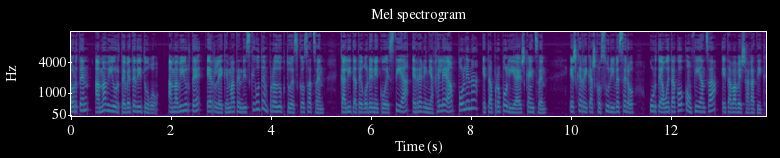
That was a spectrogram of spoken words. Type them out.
Aurten amabi urte bete ditugu. Amabi urte erlek ematen dizkiguten produktu ez gozatzen. Kalitate goreneko eztia, erregina gelea, polena eta propolia eskaintzen. Eskerrik asko zuri bezero, urte hauetako konfiantza eta babesagatik.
